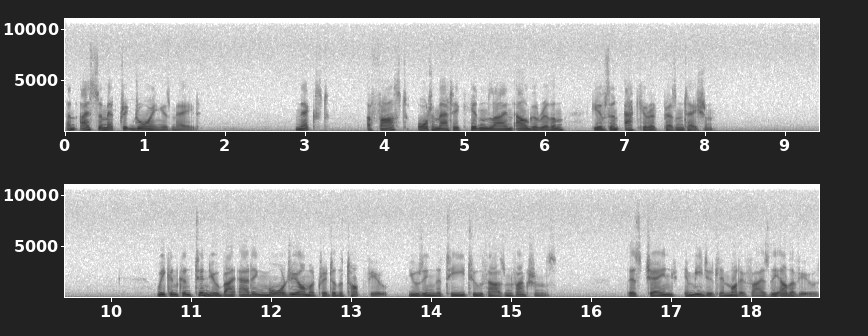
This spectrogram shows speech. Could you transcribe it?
an isometric drawing is made. Next, a fast, automatic hidden line algorithm gives an accurate presentation. We can continue by adding more geometry to the top view using the T2000 functions. This change immediately modifies the other views.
